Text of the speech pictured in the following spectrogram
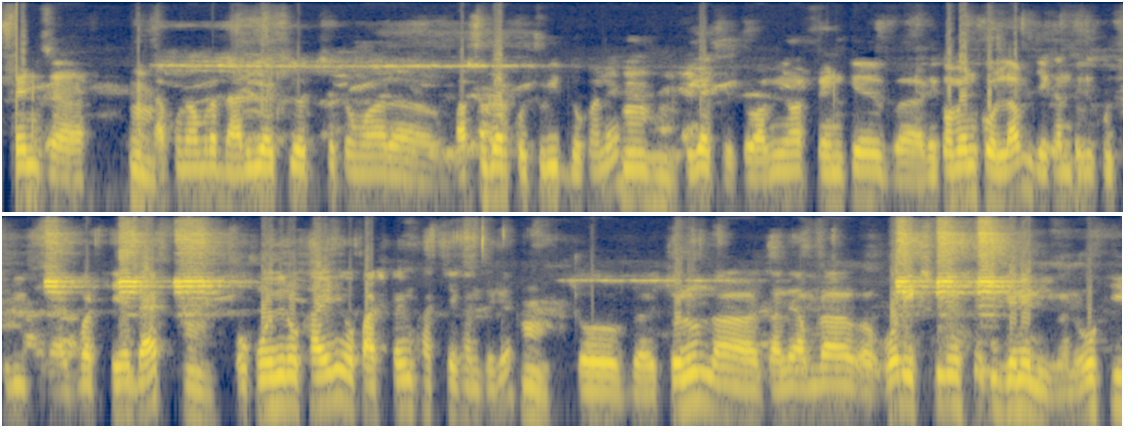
Friends। এখন আমরা দাঁড়িয়ে আছি হচ্ছে তোমার বাসুদার কচুরির দোকানে। ঠিক আছে? তো আমি আমার ফ্রেন্ডকে রেকমেন্ড করলাম যেখান থেকে কচুরি একবার খেয়ে দেখ। ও কোনোদিনও খায়নি ও ফার্স্ট টাইম খাচ্ছে এখান থেকে। তো চলুন তাহলে আমরা ওর এক্সপিরিয়েন্সটা একটু জেনে নিই। মানে ও কি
